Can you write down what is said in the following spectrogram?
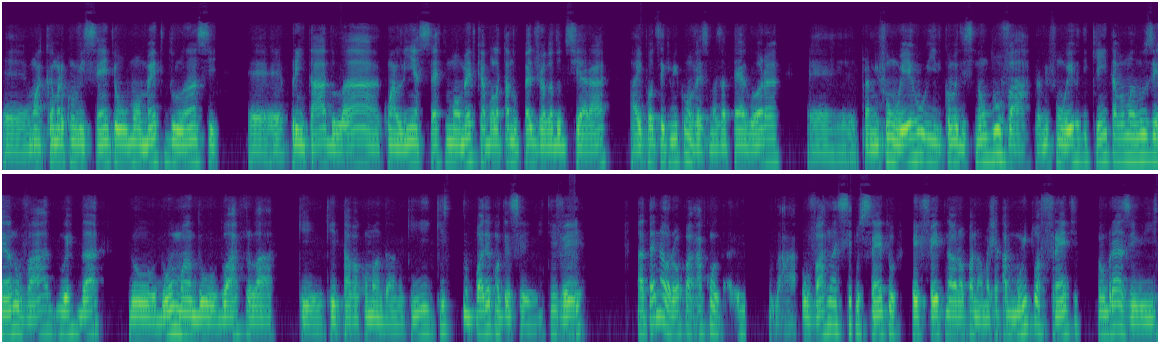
é, uma câmera convincente ou o momento do lance é, é, printado lá, com a linha certa, o momento que a bola está no pé do jogador do Ceará, aí pode ser que me convença, mas até agora, é, para mim foi um erro, e como eu disse, não do VAR, para mim foi um erro de quem estava manuseando o VAR, do erro da, do, do humano, do, do árbitro lá, que estava comandando, que, que isso não pode acontecer. A gente vê, até na Europa, a, o VAR não é 100% perfeito na Europa, não, mas já está muito à frente no Brasil. E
